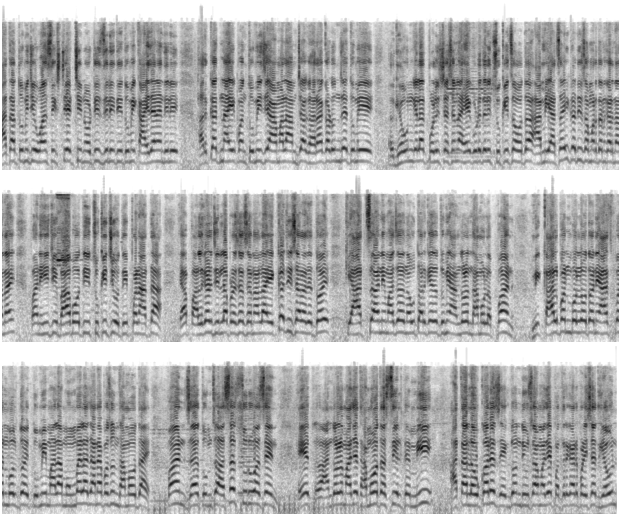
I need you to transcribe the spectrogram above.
आता तुम्ही जी वन सिक्स्टी एटची नोटीस दिली ती तुम्ही कायद्याने दिली. हरकत नाही पण तुम्ही जे आम्हाला आमच्या घराकडून जे तुम्ही घेऊन गेलात पोलीस स्टेशनला हे कुठेतरी चुकीचं होतं. आम्ही याचंही कधी समर्थन करणार नाही पण ही जी बाब होती चुकीची होती. पण आता या पालघर जिल्हा प्रशासनाला एकच इशारा देतोय की आजचं आणि माझं नऊ तारखेचं तुम्ही आंदोलन थांबवलं. पण मी काल पण बोललो होतो आणि आज पण बोलतोय. तुम्ही मला मुंबईला जाण्यापासून थांबवताय पण जर तुमचं असंच सुरू असेल हे आंदोलन माझे थांबवत असतील तर मी आता लवकरच एक दोन दिवसामध्ये पत्रकार परिषद घेऊन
